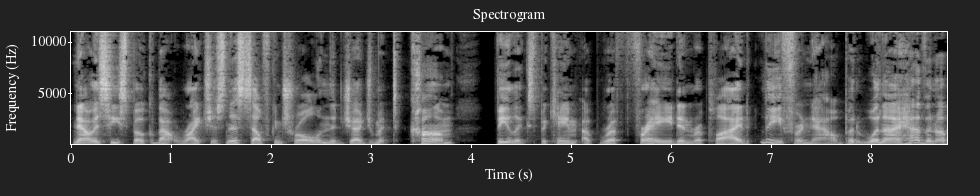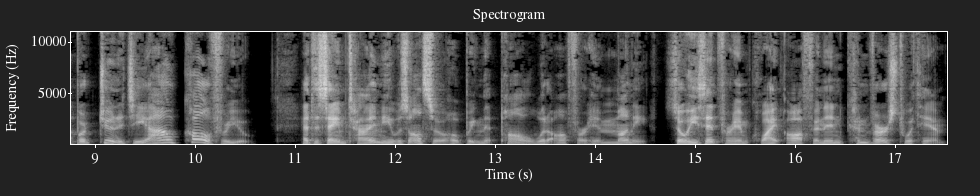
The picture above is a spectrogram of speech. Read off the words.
Now, as he spoke about righteousness, self-control, and the judgment to come, Felix became afraid and replied, Leave for now, but when I have an opportunity, I'll call for you. At the same time, he was also hoping that Paul would offer him money. So he sent for him quite often and conversed with him.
